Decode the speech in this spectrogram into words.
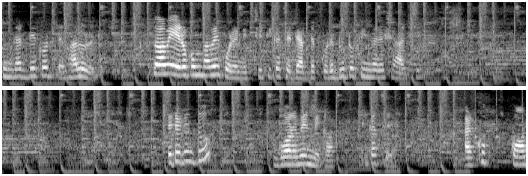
ফিঙ্গার দিয়ে করতে ভালো লাগে। তো আমি এরকমভাবেই করে নিচ্ছি, ঠিক আছে, ড্যাব ড্যাব করে দুটো ফিঙ্গারের সাহায্যে। এটা কিন্তু গরমের মেকআপ ঠিক আছে? আর খুব কম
